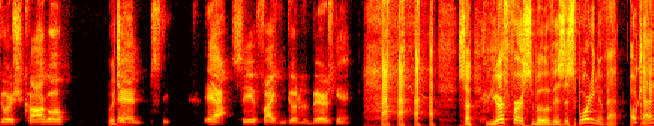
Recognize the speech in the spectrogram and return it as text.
go to Chicago Would you? and see, yeah, see if I can go to the Bears game. so your first move is a sporting event. Okay.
